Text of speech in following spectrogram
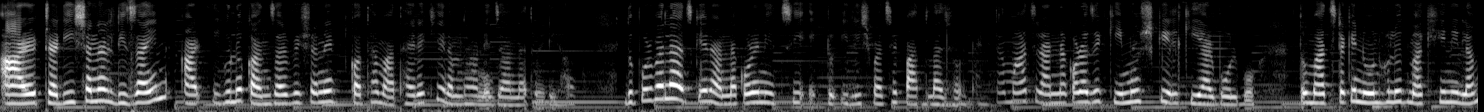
আর ট্র্যাডিশনাল ডিজাইন আর এগুলো কনজারভেশনের কথা মাথায় রেখে এরম ধরনের জানলা তৈরি হয়। দুপুরবেলা আজকে রান্না করে নিচ্ছি একটু ইলিশ মাছের পাতলা ঝোল। একটা মাছ রান্না করা যে কি মুশকিল, কি আর বলব? তো মাছটাকে নুন, হলুদ মাখিয়ে নিলাম।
